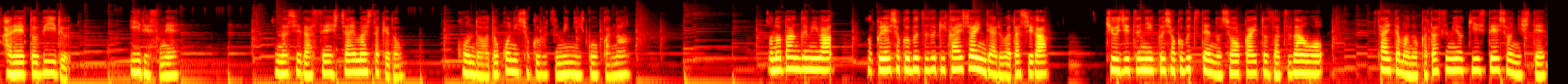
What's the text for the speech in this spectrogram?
カレーとビール、いいですね。話脱線しちゃいましたけど、今度はどこに植物見に行こうかな。この番組は隠れ植物好き会社員である私が休日に行く植物店の紹介と雑談を埼玉の片隅をキーステーションにして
